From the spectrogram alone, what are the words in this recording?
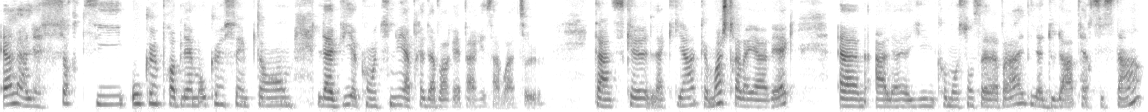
elle, elle a sorti, aucun problème, aucun symptôme. La vie a continué après d'avoir réparé sa voiture. Tandis que la cliente que moi je travaillais avec, euh, elle a eu une commotion cérébrale, puis la douleur persistante,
